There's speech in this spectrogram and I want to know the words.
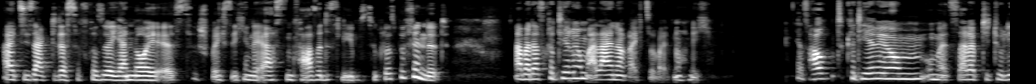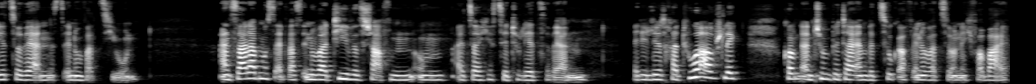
als sie sagte, dass der Friseur ja neu ist, sprich sich in der ersten Phase des Lebenszyklus befindet. Aber das Kriterium alleine reicht soweit noch nicht. Das Hauptkriterium, um als Startup tituliert zu werden, ist Innovation. Ein Startup muss etwas Innovatives schaffen, um als solches tituliert zu werden. Wer die Literatur aufschlägt, kommt an Schumpeter in Bezug auf Innovation nicht vorbei.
